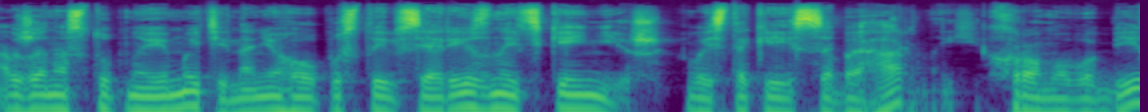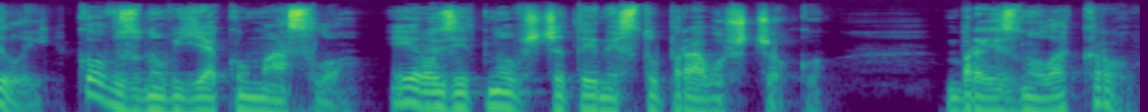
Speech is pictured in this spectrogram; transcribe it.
А вже наступної миті на нього опустився різницький ніж, весь такий себе гарний, хромово білий, ковзнув як у масло, і розітнув щетинисту праву щоку. Бризнула кров.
